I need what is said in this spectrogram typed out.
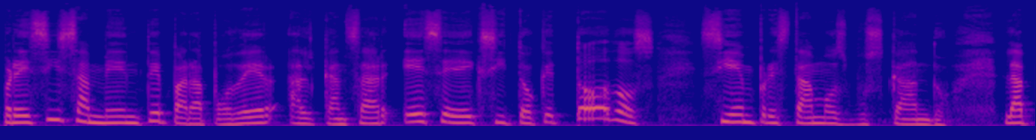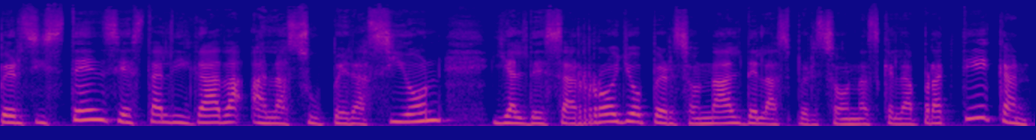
precisamente para poder alcanzar ese éxito que todos siempre estamos buscando. La persistencia está ligada a la superación y al desarrollo personal de las personas que la practican.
